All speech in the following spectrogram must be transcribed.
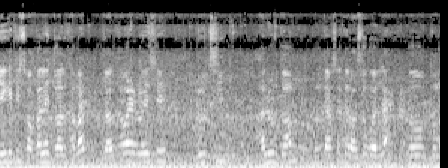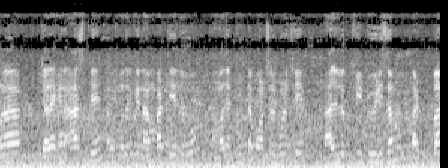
পেয়ে গেছি সকালে জলখাবার। জলখাবারে রয়েছে লুচি, আলুর দম তার সাথে রসগোল্লা। তো তোমরা যারা এখানে আসবে, আমি তোমাদেরকে নাম্বার দিয়ে দেবো। আমাদের ট্যুরটা স্পন্সর করেছে রাজলক্ষ্মী ট্যুরিজম বা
